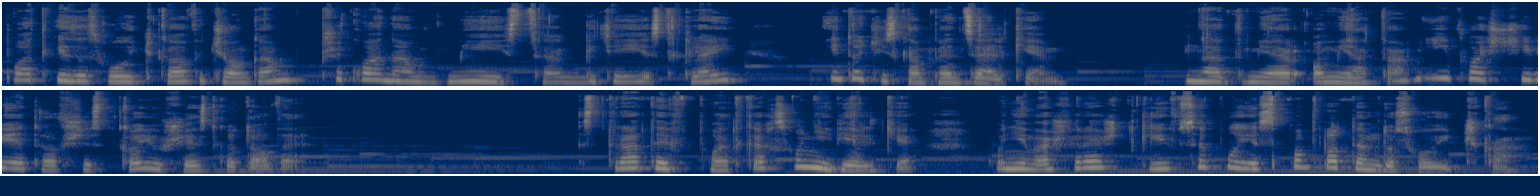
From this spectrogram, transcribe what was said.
Płatki ze słoiczka wyciągam, przykładam w miejsca, gdzie jest klej i dociskam pędzelkiem. Nadmiar omiatam i właściwie to wszystko już jest gotowe. Straty w płatkach są niewielkie, ponieważ resztki wsypuję z powrotem do słoiczka.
